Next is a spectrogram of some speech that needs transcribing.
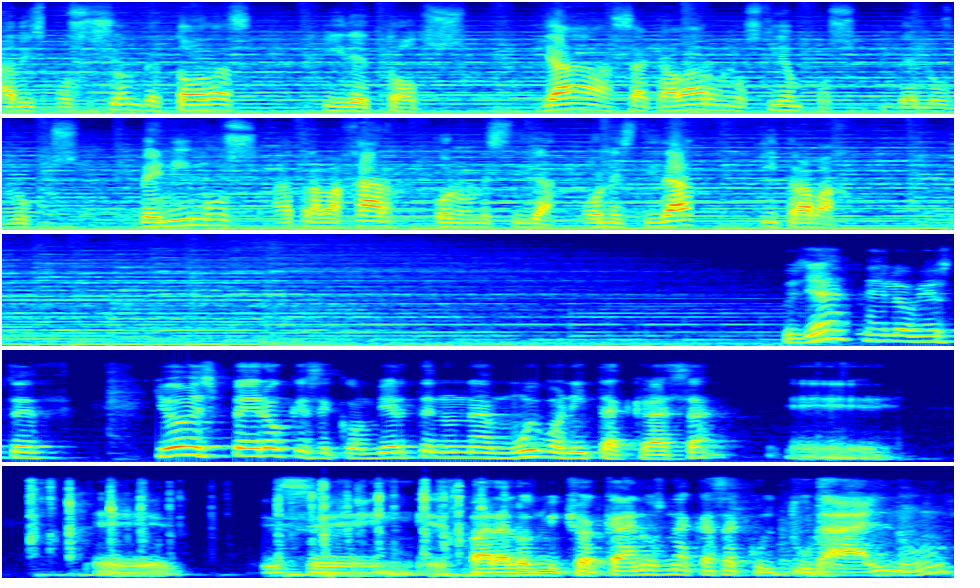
a disposición de todas y de todos. Ya se acabaron los tiempos de los lujos venimos a trabajar con honestidad, honestidad y trabajo. Pues ya, ahí lo vio usted. Yo espero que se convierta en una muy bonita casa. Eh, eh, eh, para los michoacanos, una casa cultural, ¿no?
